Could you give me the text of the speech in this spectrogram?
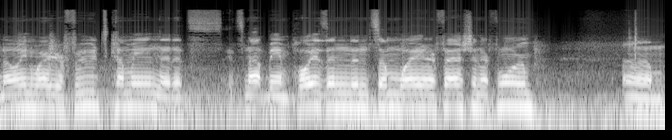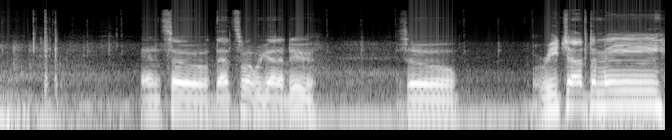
knowing where your food's coming, that it's it's not being poisoned in some way or fashion or form. Um, and so that's what we got to do. So reach out to me,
